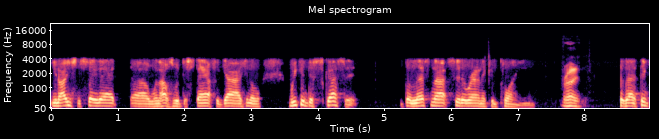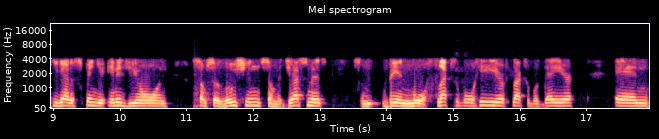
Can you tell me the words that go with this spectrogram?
you know I used to say that uh, when I was with the staff of guys. You know, we can discuss it, but let's not sit around and complain Right. because I think you got to spend your energy on some solutions, some adjustments, some being more flexible here, flexible there, and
